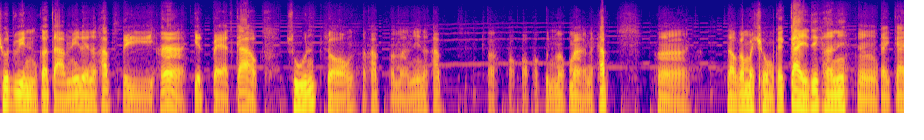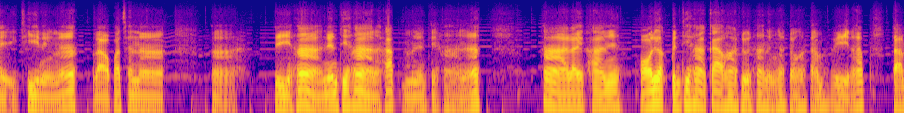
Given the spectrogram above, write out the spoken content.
ชุดวินก็ตามนี้เลยนะครับสี่ห้าเจ็ดแปดเก้าศูนย์สองนะครับ ประมาณนี้นะครับขอขอบพระคุณมาก ๆ นะครับอ่า เราก็มาชมใกล้ๆที่คันนี้ใกล้ๆอีกทีหนึ่งนะ เราพัฒนาอ่าสี่ห้าเน้นที่ห้านะครับ เน้นที่ห้านะห้าอะไรคันนี้ขอเลือกเป็นที่ห้าเก้าห้าศูนย์ห้าหนึ่งห้าสองห้าสามสี่นะครับ ตาม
